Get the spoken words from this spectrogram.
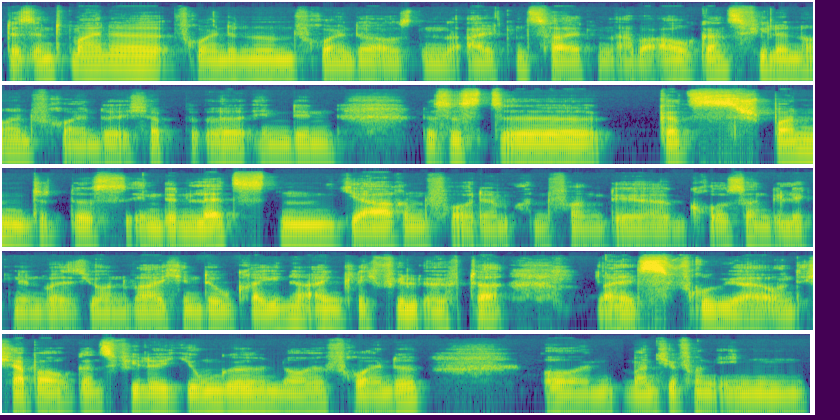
Das sind meine Freundinnen und Freunde aus den alten Zeiten, aber auch ganz viele neuen Freunde. Ich habe äh, in den, das ist äh, ganz spannend, dass in den letzten Jahren vor dem Anfang der groß angelegten Invasion war ich in der Ukraine eigentlich viel öfter als früher. Und ich habe auch ganz viele junge, neue Freunde. Und manche von ihnen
